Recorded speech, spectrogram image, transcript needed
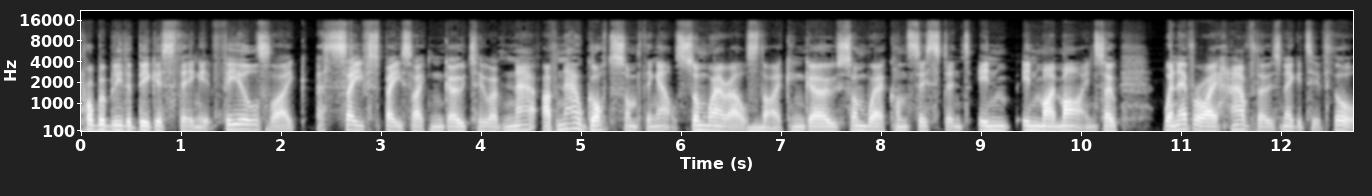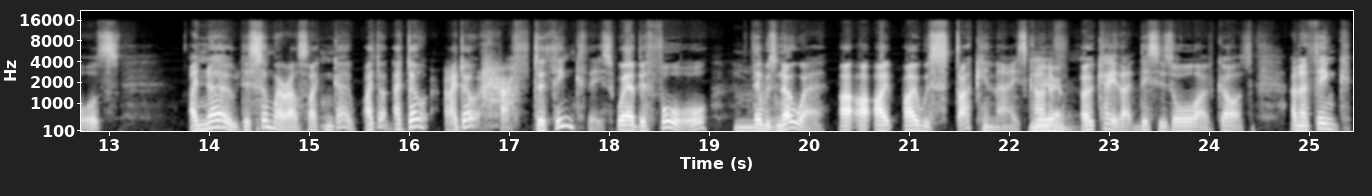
probably the biggest thing. It feels like a safe space I can go to. I've now I've now got something else, somewhere else mm. that I can go, somewhere consistent in in my mind. So whenever I have those negative thoughts, I know there's somewhere else I can go. I don't, I don't, I don't have to think this. Where before mm. there was mm. nowhere. I, I, I was stuck in that. It's kind yeah. of okay that this is all I've got. And I think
